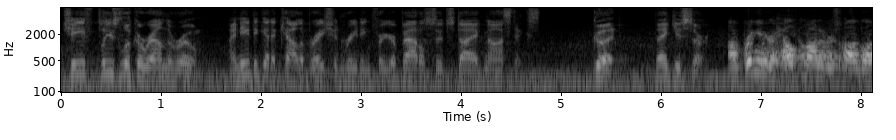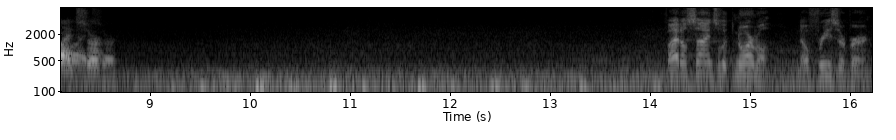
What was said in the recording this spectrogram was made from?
Chief, please look around the room. I need to get a calibration reading for your battlesuit's diagnostics. Good. Thank you, sir. I'm bringing your health monitors online, sir. Vital signs look normal. No freezer burn.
